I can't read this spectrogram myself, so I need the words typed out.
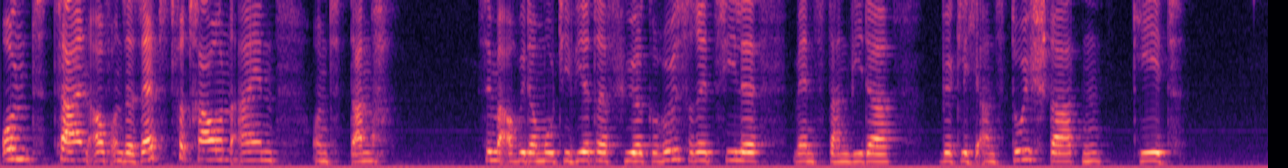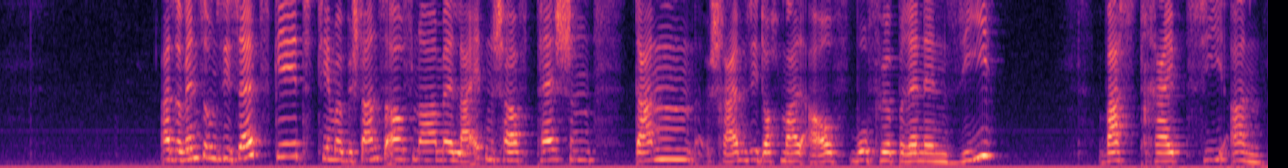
und zahlen auf unser Selbstvertrauen ein und dann sind wir auch wieder motivierter für größere Ziele, wenn es dann wieder wirklich ans Durchstarten geht. Also wenn es um Sie selbst geht, Thema Bestandsaufnahme, Leidenschaft, Passion, dann schreiben Sie doch mal auf, wofür brennen Sie? Was treibt Sie an?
